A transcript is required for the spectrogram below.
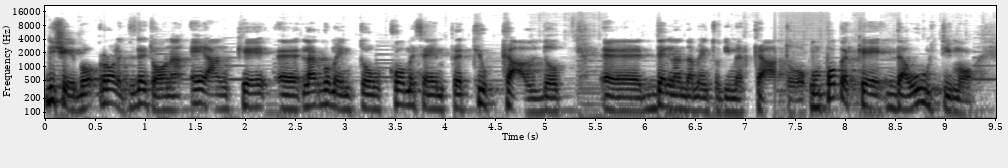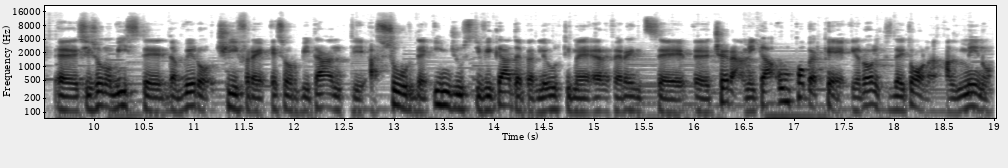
dicevo Rolex Daytona è anche eh, l'argomento come sempre più caldo eh, dell'andamento di mercato, un po' perché da ultimo eh, si sono viste davvero cifre esorbitanti, assurde, ingiustificate per le ultime referenze eh, ceramica, un po' perché il Rolex Daytona, almeno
